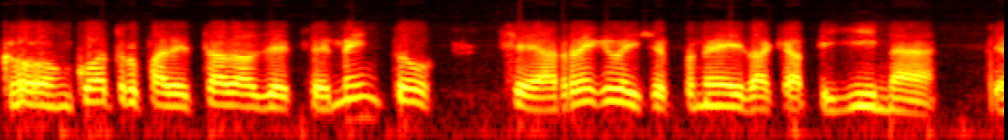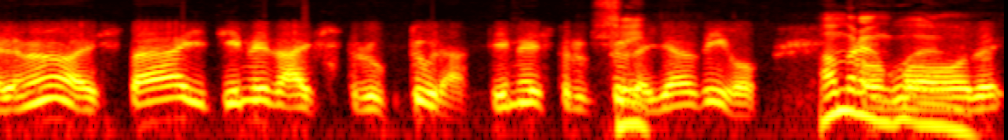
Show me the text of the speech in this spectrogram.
con cuatro paletadas de cemento se arregla y se pone la capillina. Pero no, está y tiene la estructura, tiene estructura, Sí. ya os digo. Hombre, como de-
